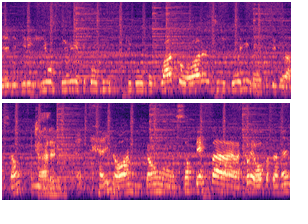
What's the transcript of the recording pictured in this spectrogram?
ele dirigiu o filme e ficou com, ficou com 4 horas e 2 minutos de duração. Caramba. É, é enorme, então só perde pra Cleópatra, né?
